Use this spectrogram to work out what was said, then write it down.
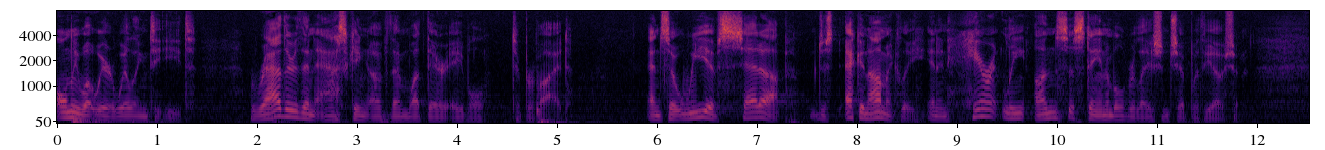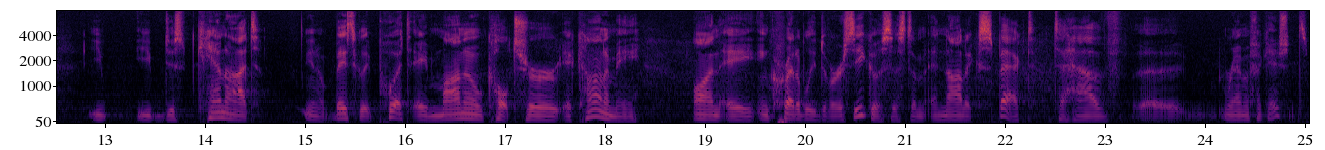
only what we are willing to eat, rather than asking of them what they are able to provide. And so we have set up, just economically, an inherently unsustainable relationship with the ocean. You you just cannot, you know, basically put a monoculture economy on a incredibly diverse ecosystem and not expect to have uh, ramifications.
